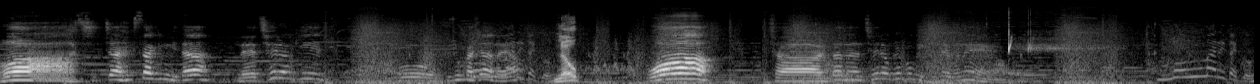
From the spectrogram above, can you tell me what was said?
와 진짜 핵사기입니다. 네 체력이 뭐 부족하지 않아요? Nope. 와 자 일단은 체력 회복이 있기 때문에. 목마르다고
